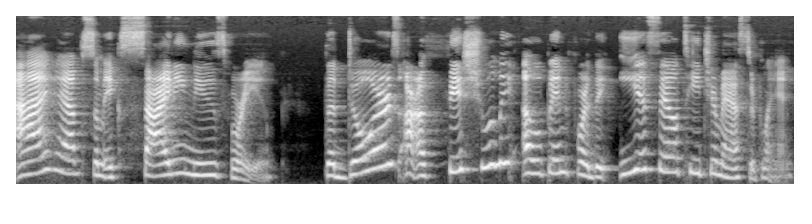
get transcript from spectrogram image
I have some exciting news for you. The doors are officially open for the ESL Teacher Master Plan.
